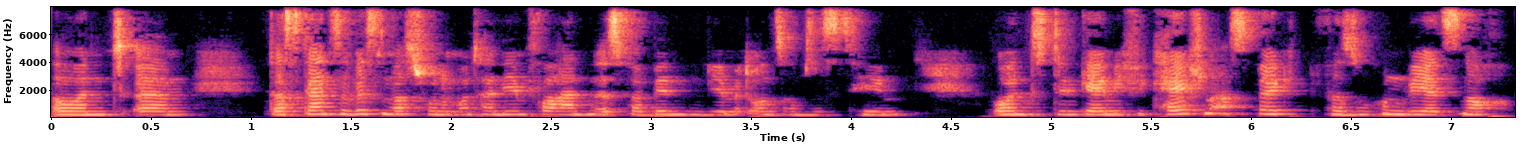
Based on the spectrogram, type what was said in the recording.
und ähm, das ganze Wissen, was schon im Unternehmen vorhanden ist, verbinden wir mit unserem System. Und den Gamification-Aspekt versuchen wir jetzt noch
